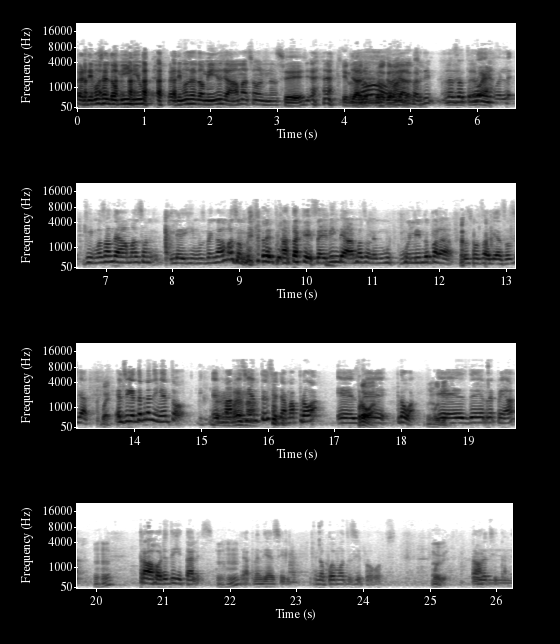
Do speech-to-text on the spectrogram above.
perdimos el dominio, perdimos el dominio ya Amazon. Sí. ya, lo, ya Nosotros fuimos donde Amazon y le dijimos, venga Amazon, métale plata, que saving de Amazon es muy, lindo para responsabilidad social. El siguiente emprendimiento, el más reciente, se llama Proa es de Proa, es de RPA, trabajadores digitales. Ya aprendí a decirlo. No podemos decir robots. Muy bien. Trabajadores digitales.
